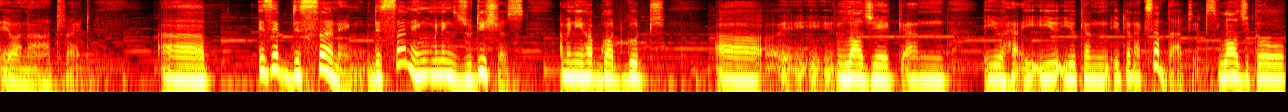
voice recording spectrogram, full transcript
You are not, right? Uh, is it discerning? Discerning meaning judicious. I mean, you have got good uh, logic, and you ha- you you can you can accept that it's logical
